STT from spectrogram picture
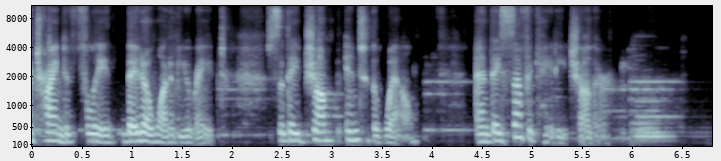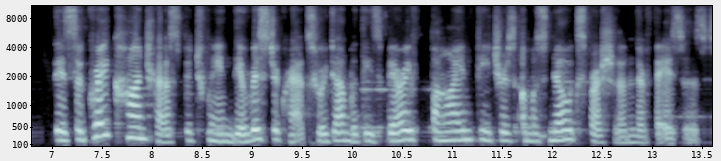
are trying to flee. They don't want to be raped. So they jump into the well and they suffocate each other. It's a great contrast between the aristocrats who are done with these very fine features, almost no expression on their faces,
